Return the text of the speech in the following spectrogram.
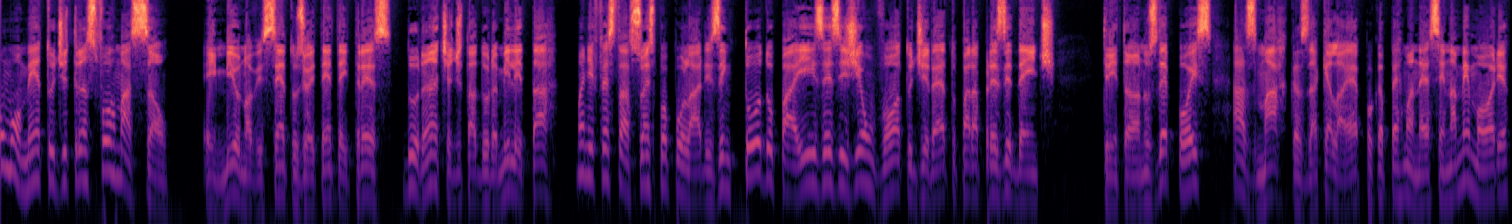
um momento de transformação. Em 1983, durante a ditadura militar, manifestações populares em todo o país exigiam voto direto para presidente. Trinta anos depois, as marcas daquela época permanecem na memória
